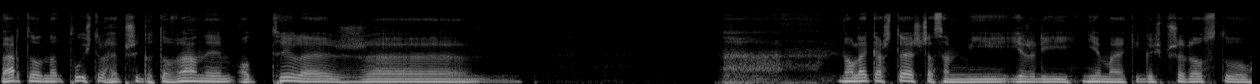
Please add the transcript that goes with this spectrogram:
warto pójść trochę przygotowanym o tyle, że no lekarz też czasami, jeżeli nie ma jakiegoś przerostu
